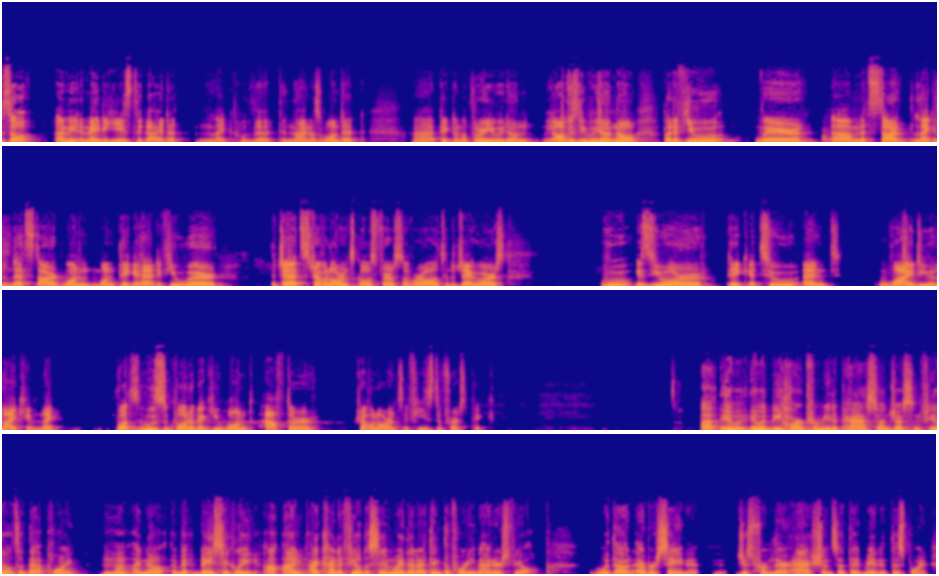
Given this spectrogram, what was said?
So, I mean, maybe he's the guy that, like, who the, the Niners wanted. Uh, pick number three. We don't, obviously, we don't know. But if you were, um, let's start, like, let's start one, one pick ahead. If you were the Jets, Trevor Lawrence goes first overall to the Jaguars. Who is your pick at two? And why do you like him? Like, what's who's the quarterback you want after Trevor Lawrence if he's the first pick? Uh, it, it would be hard for me to pass on Justin Fields at that point. Mm-hmm. Uh, I know. Basically, I, I kind of feel the same way that I think the 49ers feel without ever saying it, just from their actions that they've made at this point.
